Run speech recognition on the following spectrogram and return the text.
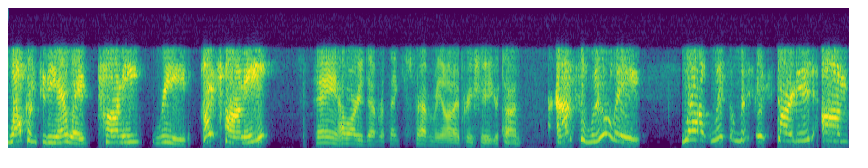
welcome to the airwaves Tommy Reid. Hi, Tommy. Hey, how are you, Deborah? Thanks for having me on. I appreciate your time. Absolutely. Well, let's let's get started. Um,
